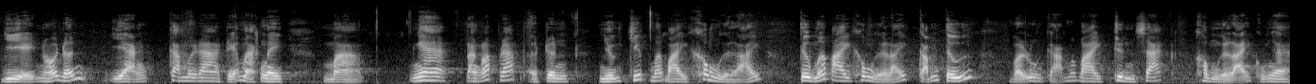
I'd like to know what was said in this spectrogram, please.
Vì vậy nói đến dạng camera trẻ mạt này mà Nga đang lắp ráp ở trên những chiếc máy bay không người lái. Từ máy bay không người lái cảm tứ và luôn cả máy bay trinh sát không người lái của Nga.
